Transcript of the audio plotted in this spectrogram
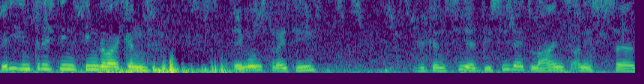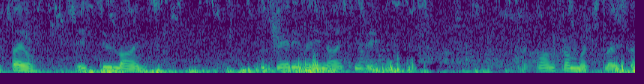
Very interesting thing that I can demonstrate here. You can see it. You see that lines on his uh, tail. There's two lines. It's very very nicely there can't come much closer.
